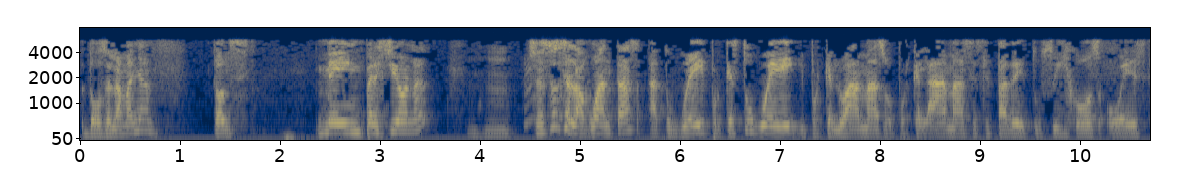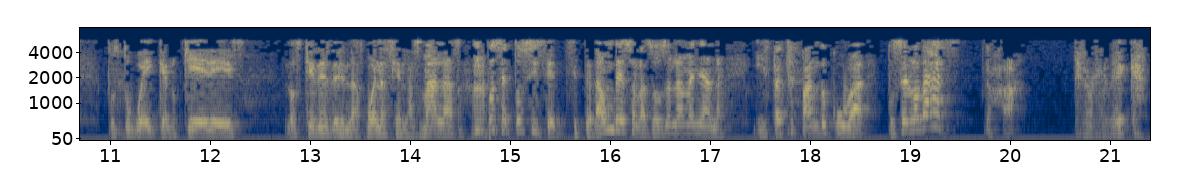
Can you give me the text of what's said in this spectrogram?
2 de la mañana. Entonces, me impresiona o sea, eso se lo aguantas a tu güey porque es tu güey y porque lo amas o porque la amas, es el padre de tus hijos o es pues tu güey que lo quieres, los quieres en las buenas y en las malas. Ajá. Y pues entonces si, se- si te da un beso a las 2 de la mañana y está chupando Cuba, pues se lo das. Ajá. Pero Rebeca,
